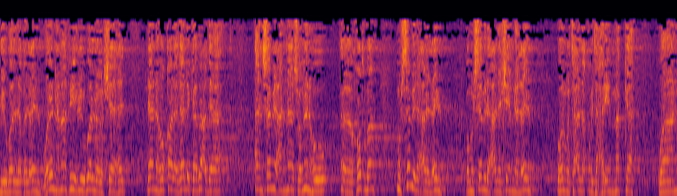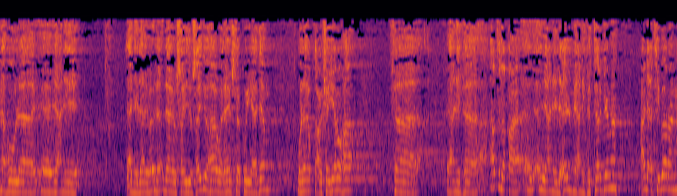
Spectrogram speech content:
ليبلغ العلم وإنما فيه ليبلغ الشاهد لأنه قال ذلك بعد أن سمع الناس منه خطبة مشتملة على العلم ومشتملة على شيء من العلم. وهو المتعلق بتحريم مكة وأنه لا يعني يعني لا لا يصيد صيدها ولا يسفك فيها دم ولا يقطع شجرها. ف يعني فأطلق يعني العلم يعني في الترجمة على اعتبار أن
